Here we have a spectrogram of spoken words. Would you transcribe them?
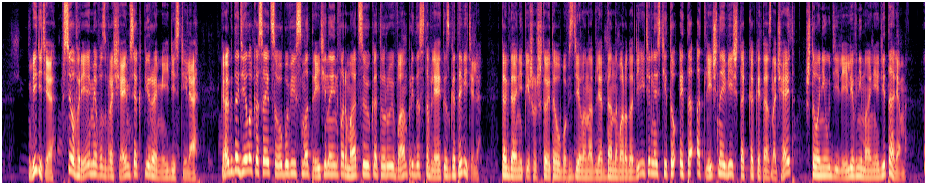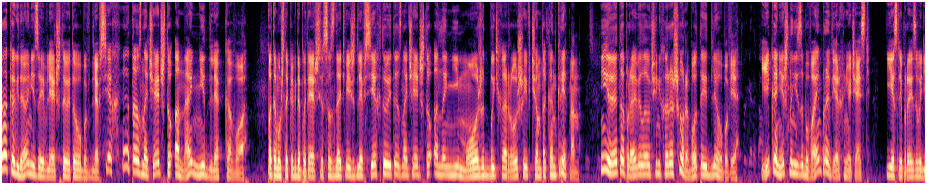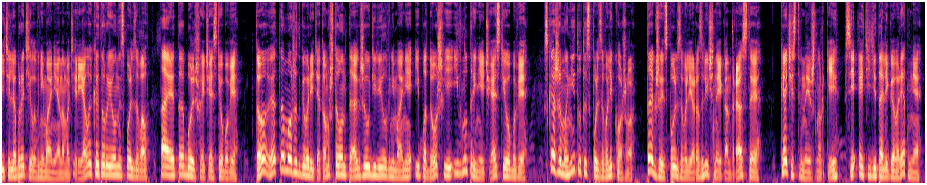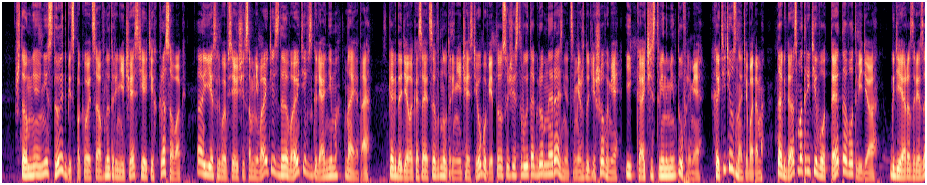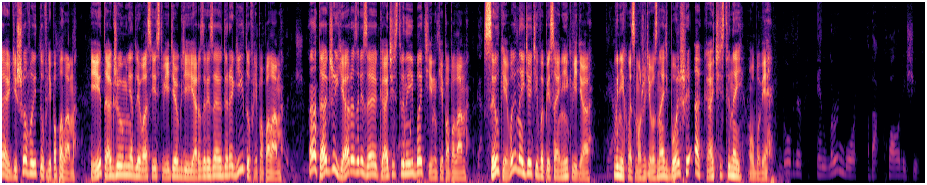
Видите, все время возвращаемся к пирамиде стиля. Когда дело касается обуви, смотрите на информацию, которую вам предоставляет изготовитель. Когда они пишут, что эта обувь сделана для данного рода деятельности, то это отличная вещь, так как это означает, что они уделили внимание деталям. А когда они заявляют, что это обувь для всех, это означает, что она не для кого. Потому что когда пытаешься создать вещь для всех, то это означает, что она не может быть хорошей в чем-то конкретном. И это правило очень хорошо работает для обуви. И, конечно, не забываем про верхнюю часть. Если производитель обратил внимание на материалы, которые он использовал, а это большая часть обуви, то это может говорить о том, что он также уделил внимание и подошве, и внутренней части обуви. Скажем, они тут использовали кожу. Также использовали различные контрасты, качественные шнурки. Все эти детали говорят мне, что мне не стоит беспокоиться о внутренней части этих кроссовок. А если вы все еще сомневаетесь, давайте взглянем на это. Когда дело касается внутренней части обуви, то существует огромная разница между дешевыми и качественными туфлями. Хотите узнать об этом? Тогда смотрите вот это вот видео, где я разрезаю дешевые туфли пополам. И также у меня для вас есть видео, где я разрезаю дорогие туфли пополам. А также я разрезаю качественные ботинки пополам. Ссылки вы найдете в описании к видео. В них вы сможете узнать больше о качественной обуви.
